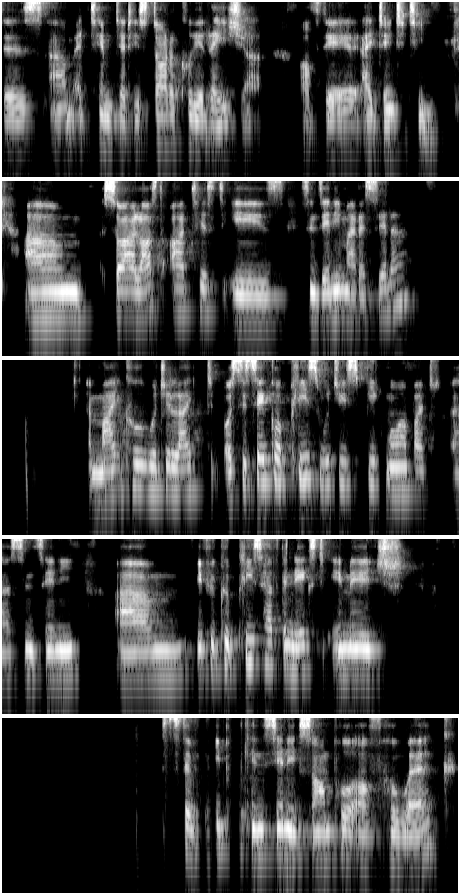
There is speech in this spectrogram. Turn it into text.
this um, attempt at historical erasure of their identity. Um, so our last artist is Senzeni Marasela. Uh, Michael, would you like to, or Siseko, please, would you speak more about uh, Senzeni? Um, if you could please have the next image so people can see an example of her work.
